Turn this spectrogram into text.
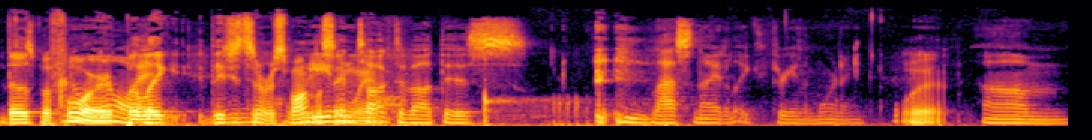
those before, but I- like they just didn't respond We the same even way. talked about this last night at like three in the morning. What? Um,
